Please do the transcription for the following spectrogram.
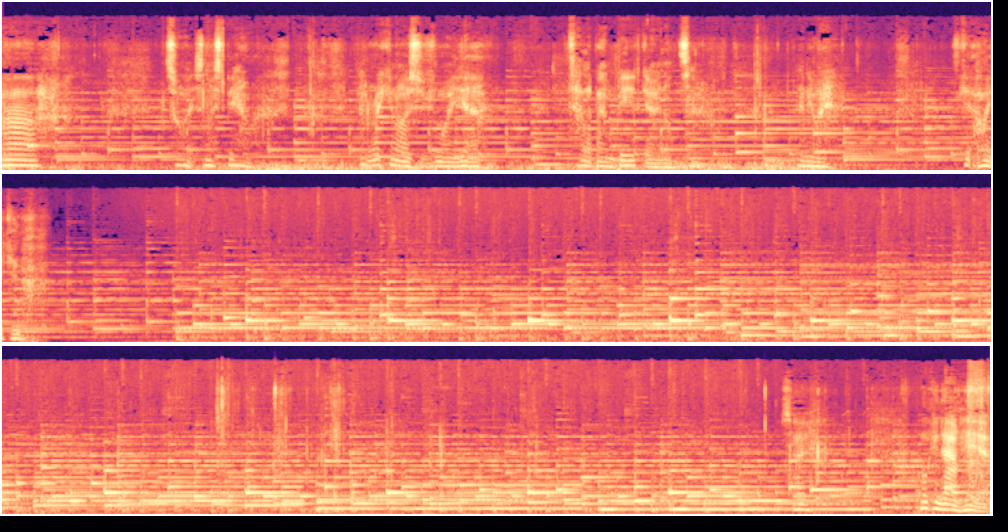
Uh, it's alright, it's nice to be out. I don't recognise with my uh, Taliban beard going on, so anyway, let's get hiking. So, walking down here,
